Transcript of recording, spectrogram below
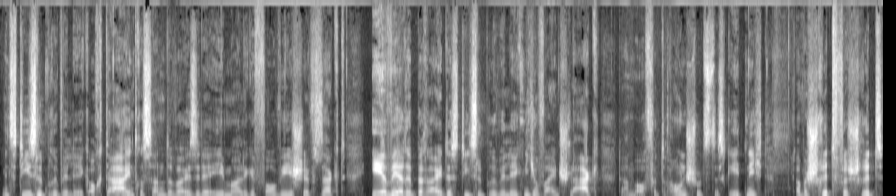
ins Dieselprivileg. Auch da interessanterweise der ehemalige VW-Chef sagt, er wäre bereit, das Dieselprivileg nicht auf einen Schlag, da haben wir auch Vertrauensschutz, das geht nicht, aber Schritt für Schritt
